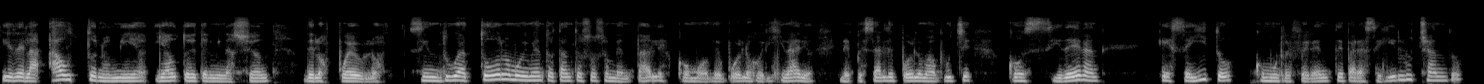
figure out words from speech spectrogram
y de la autonomía y autodeterminación de los pueblos. Sin duda, todos los movimientos, tanto socioambientales como de pueblos originarios, en especial del pueblo mapuche, consideran ese hito como un referente para seguir luchando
